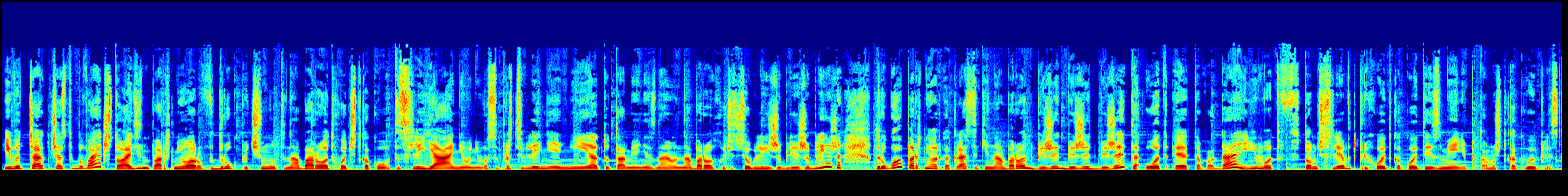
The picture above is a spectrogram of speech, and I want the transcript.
И вот так часто бывает, что один партнер вдруг почему почему-то наоборот хочет какого-то слияния, у него сопротивления нету, там, я не знаю, он наоборот хочет все ближе, ближе, ближе. Другой партнер как раз-таки наоборот бежит, бежит, бежит от этого, да, и вот в том числе вот приходит какой-то измене, потому что как выплеск.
